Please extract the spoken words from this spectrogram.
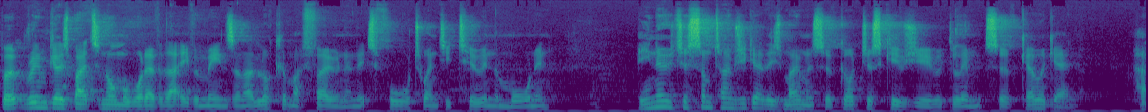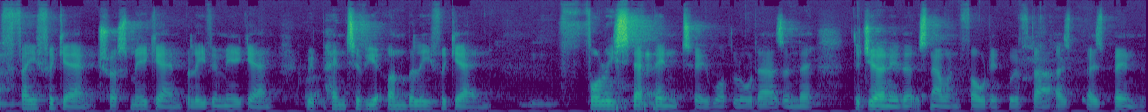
But room goes back to normal, whatever that even means, and I look at my phone, and it's 422 in the morning. You know, just sometimes you get these moments of God just gives you a glimpse of go again. Have hmm. faith again, trust me again, believe in me again, repent of your unbelief again, fully step into what the Lord has. And the, the journey that's now unfolded with that has, has been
